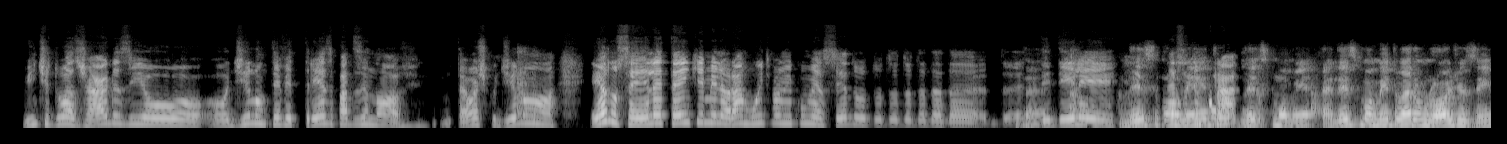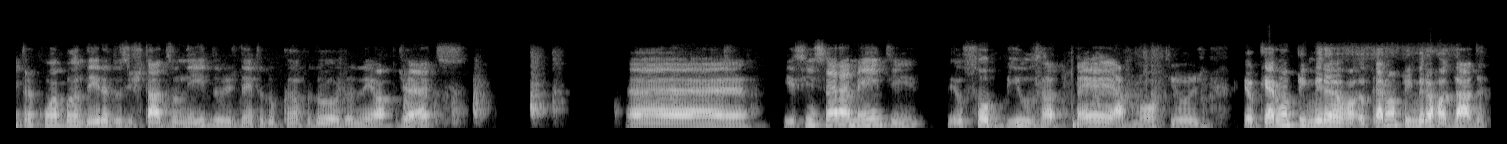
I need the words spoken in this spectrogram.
22 jardas e o, o Dillon teve 13 para 19. Então, acho que o Dillon, eu não sei, ele tem que melhorar muito para me convencer do, do, do, do, do, do é. dele. Nesse momento, nesse momento, é, nesse momento, o Aaron Rodgers entra com a bandeira dos Estados Unidos dentro do campo do, do New York Jets. É, e sinceramente, eu sou Bills até a morte hoje. Eu quero uma primeira, eu quero uma primeira rodada.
